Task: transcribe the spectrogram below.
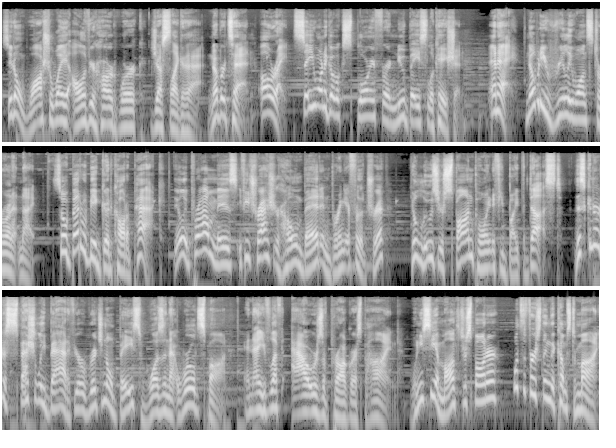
so you don't wash away all of your hard work just like that. Number 10. Alright, say you want to go exploring for a new base location. And hey, nobody really wants to run at night, so a bed would be a good call to pack. The only problem is, if you trash your home bed and bring it for the trip, you'll lose your spawn point if you bite the dust. This can hurt especially bad if your original base wasn't at world spawn, and now you've left hours of progress behind. When you see a monster spawner, what's the first thing that comes to mind?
